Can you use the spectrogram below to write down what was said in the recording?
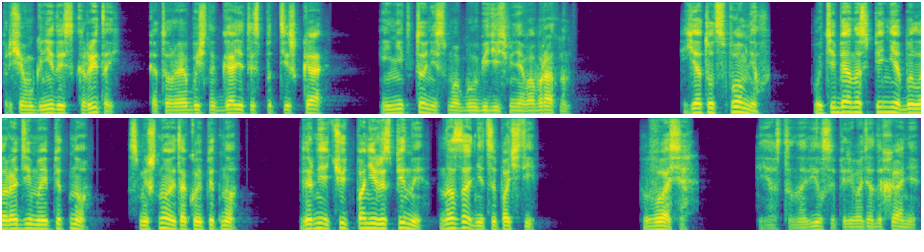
причем гнидой скрытой, которая обычно гадит из-под тишка, и никто не смог бы убедить меня в обратном. Я тут вспомнил. У тебя на спине было родимое пятно. Смешное такое пятно. Вернее, чуть пониже спины, на заднице почти. «Вася!» Я остановился, переводя дыхание.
